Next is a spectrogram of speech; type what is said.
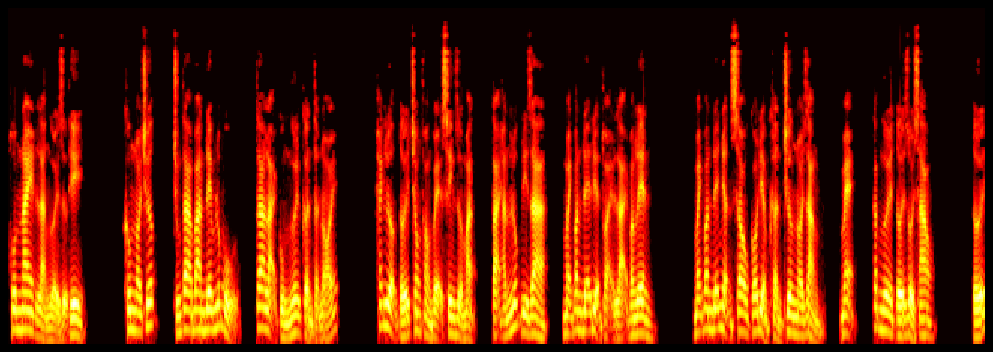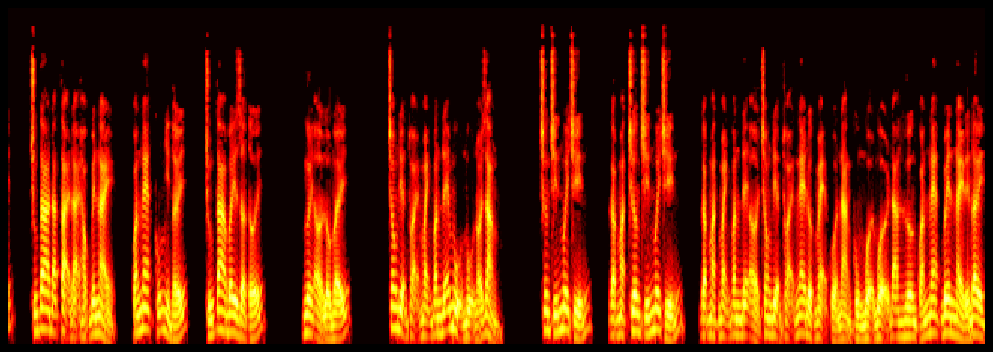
hôm nay là người dự thi. Không nói trước chúng ta ban đêm lúc ngủ ta lại cùng ngươi cẩn thận nói. Hách lượng tới trong phòng vệ sinh rửa mặt tại hắn lúc đi ra mạnh văn đễ điện thoại lại văng lên. Mạnh văn đễ nhận sau có điểm khẩn trương nói rằng, mẹ, các ngươi tới rồi sao? Tới, chúng ta đã tại đại học bên này, quán net cũng nhìn thấy, chúng ta bây giờ tới. Ngươi ở lầu mấy? Trong điện thoại mạnh văn đễ mụ mụ nói rằng, chương chín mươi chín, gặp mặt chương chín mươi chín, gặp mặt mạnh văn Đệ ở trong điện thoại nghe được mẹ của nàng cùng mội mội đang hướng quán net bên này đến đây,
